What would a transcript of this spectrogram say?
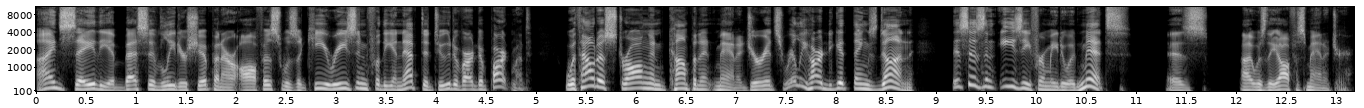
I'd say the abessive leadership in our office was a key reason for the ineptitude of our department. Without a strong and competent manager, it's really hard to get things done. This isn't easy for me to admit, as I was the office manager.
